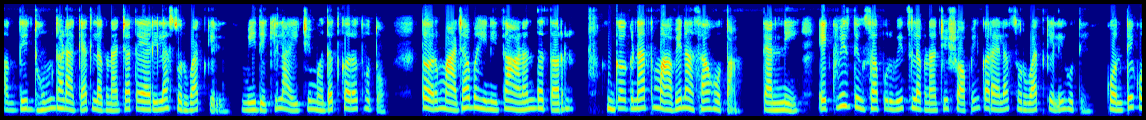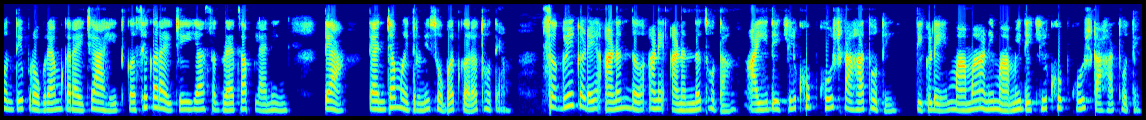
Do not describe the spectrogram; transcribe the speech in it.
अगदी धूमधडाक्यात लग्नाच्या तयारीला सुरुवात केली. मी देखील आईची मदत करत होतो. तर माझ्या बहिणीचा आनंद तर गगनात मावेनासा होता. त्यांनी एकवीस दिवसापूर्वीच लग्नाची शॉपिंग करायला सुरुवात केली होती. कोणते कोणते प्रोग्राम करायचे आहेत कसे करायचे या सगळ्याचा प्लॅनिंग त्या त्यांच्या मैत्रिणीसोबत करत होत्या. सगळीकडे आनंद आणि आनंदच होता. आई देखील खूप खुश राहत होती. तिकडे मामा आणि मामी देखील खूप खुश राहत होते.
